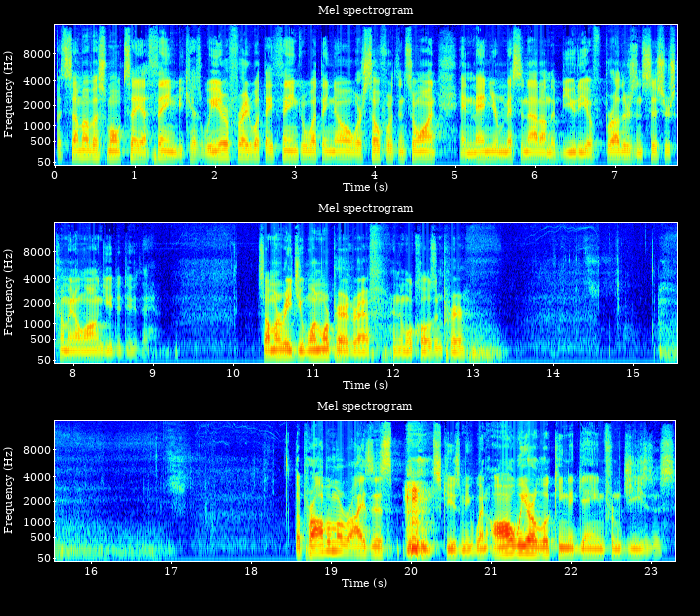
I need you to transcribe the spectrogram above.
But some of us won't say a thing because we are afraid what they think or what they know or so forth and so on. And man, you're missing out on the beauty of brothers and sisters coming along you to do that. So I'm going to read you one more paragraph and then we'll close in prayer. The problem arises, excuse me, when all we are looking to gain from Jesus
